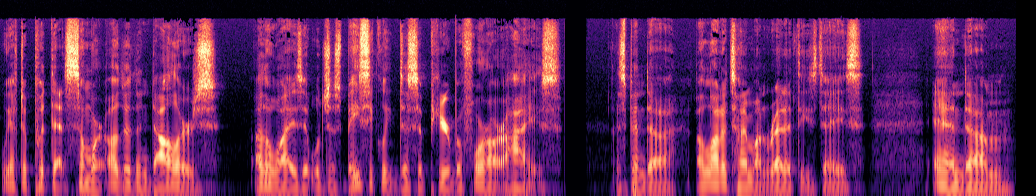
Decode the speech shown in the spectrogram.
We have to put that somewhere other than dollars. Otherwise, it will just basically disappear before our eyes. I spend a, a lot of time on Reddit these days, and um,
